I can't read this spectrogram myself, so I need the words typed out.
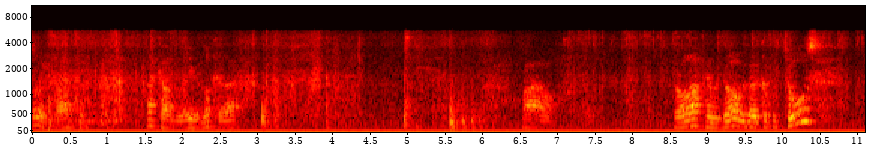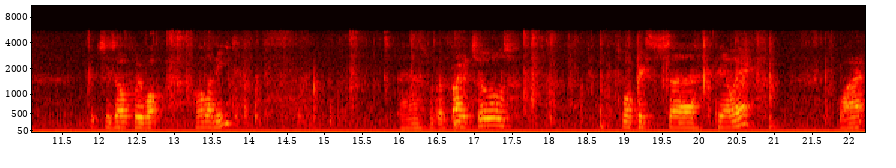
so exciting. I can't believe it, look at that. Wow. Roller, here we go, we've got a couple of tools, which is hopefully what all I need. Uh, we've got a bag of tools, small piece uh, PLA, white,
